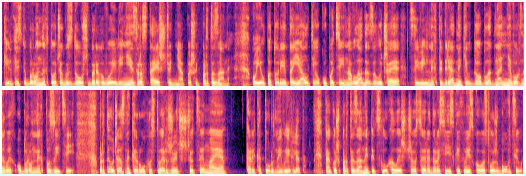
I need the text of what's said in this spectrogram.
кількість оборонних точок вздовж берегової лінії зростає щодня, пишуть партизани. У Єлпаторії та Ялті окупаційна влада залучає цивільних підрядників до обладнання вогневих оборонних позицій. Проте учасники руху стверджують, що це має карикатурний вигляд. Також партизани підслухали, що серед російських військовослужбовців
